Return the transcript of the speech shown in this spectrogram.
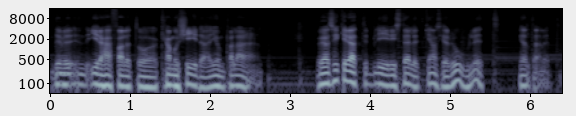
Det Mm. I det här fallet då Kamoshida, gympaläraren. Och jag tycker att det blir istället ganska roligt, helt ärligt.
